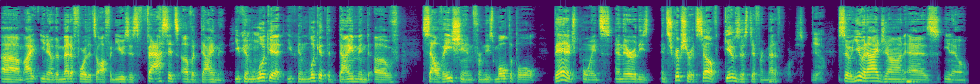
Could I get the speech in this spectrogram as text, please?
Um, I, you know, the metaphor that's often used is facets of a diamond. You can look at, you can look at the diamond of salvation from these multiple vantage points. And there are these, and scripture itself gives us different metaphors. Yeah. So you and I, John, as, you know,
